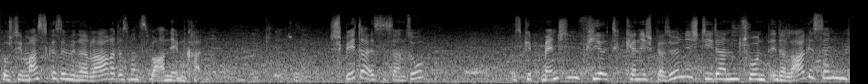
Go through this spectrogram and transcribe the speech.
durch die Maske sind wir in der Lage, dass man es wahrnehmen kann. So. Später ist es dann so, es gibt Menschen, vier kenne ich persönlich, die dann schon in der Lage sind,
